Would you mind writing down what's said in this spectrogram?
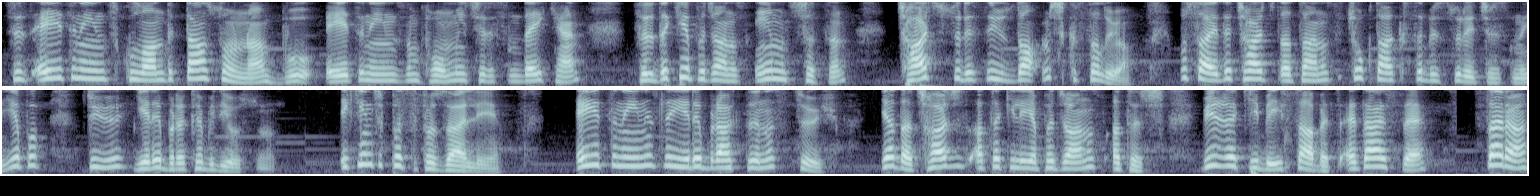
siz E yeteneğinizi kullandıktan sonra bu E yeteneğinizin formu içerisindeyken sıradaki yapacağınız aim shot'ın charge süresi %60 kısalıyor. Bu sayede charge atağınızı çok daha kısa bir süre içerisinde yapıp tüyü yere bırakabiliyorsunuz. İkinci pasif özelliği E yeteneğinizle yere bıraktığınız tüy ya da charged atak ile yapacağınız atış bir rakibe isabet ederse Sara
